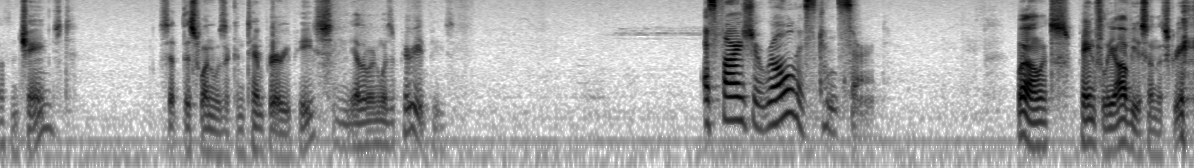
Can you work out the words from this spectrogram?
Nothing changed. Except this one was a contemporary piece and the other one was a period piece. As far as your role is concerned, Well, it's painfully obvious on the screen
